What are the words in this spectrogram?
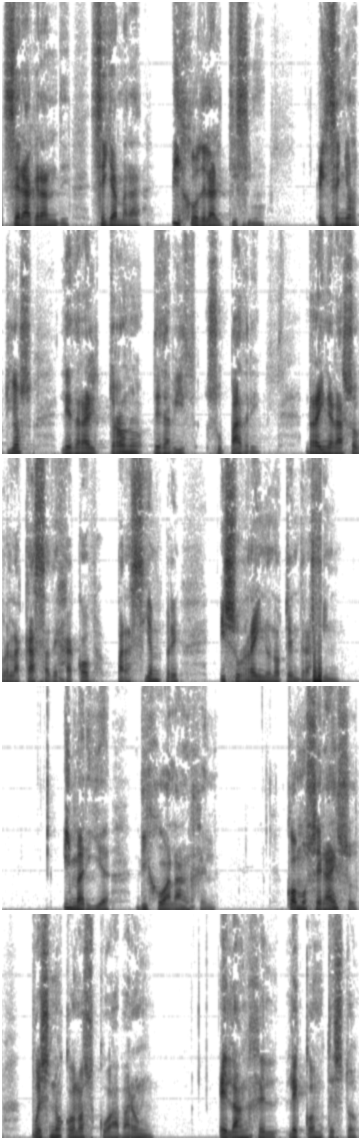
Será grande, se llamará Hijo del Altísimo. El Señor Dios le dará el trono de David, su padre. Reinará sobre la casa de Jacob para siempre, y su reino no tendrá fin. Y María dijo al ángel, ¿Cómo será eso? Pues no conozco a varón. El ángel le contestó,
